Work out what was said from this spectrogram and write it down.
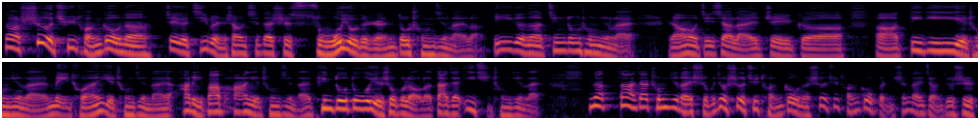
那社区团购呢？这个基本上现在是所有的人都冲进来了。第一个呢，京东冲进来，然后接下来这个啊，滴滴也冲进来，美团也冲进来，阿里巴巴也冲进来，拼多多也受不了了，大家一起冲进来。那大家冲进来，什么叫社区团购呢？社区团购本身来讲，就是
